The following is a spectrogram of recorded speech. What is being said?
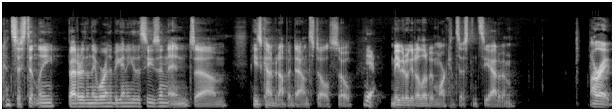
consistently better than they were in the beginning of the season, and um, he's kind of been up and down still. So yeah, maybe it'll get a little bit more consistency out of him. All right.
